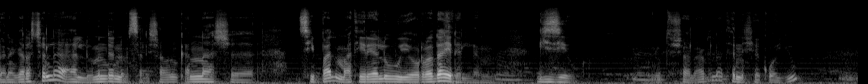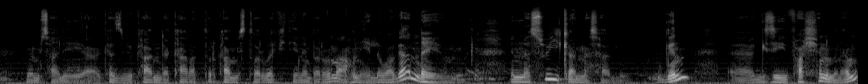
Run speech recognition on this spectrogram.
በነገራችን ላይ አሉ። ምንድን ነው መሰለሽ አሁን ቅናሽ ሲባል ማቴሪያሉ የወረደ አይደለም፣ ጊዜው ገብቶሻል አይደለ? ትንሽ የቆዩ ለምሳሌ ከዚህ ከአንድ ከአራት ወር ከአምስት ወር በፊት የነበረውና አሁን ያለ ዋጋ እንዳይሆኑ እነሱ ይቀንሳሉ። ግን ጊዜ ፋሽን ምናምን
